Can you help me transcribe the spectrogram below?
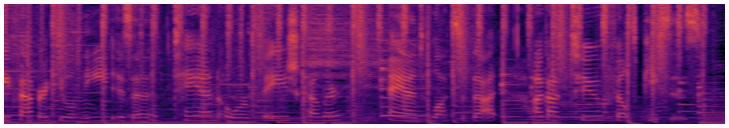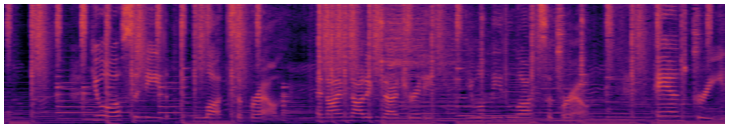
The fabric you will need is a tan or beige color, and lots of that. I got two felt pieces. You will also need lots of brown, and I'm not exaggerating, you will need lots of brown, and green.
